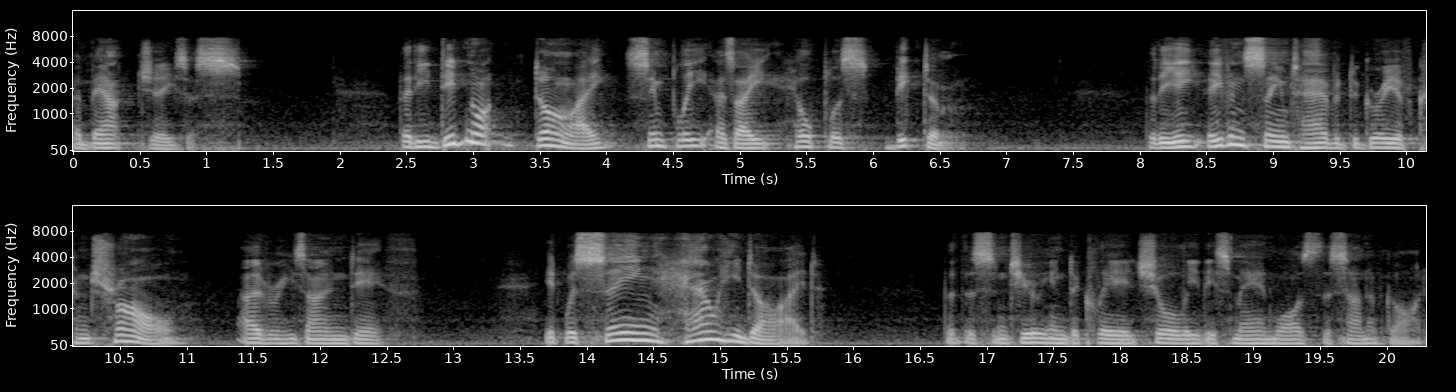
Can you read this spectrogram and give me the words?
about Jesus. That he did not die simply as a helpless victim that he even seemed to have a degree of control over his own death. It was seeing how he died that the centurion declared, Surely this man was the Son of God.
